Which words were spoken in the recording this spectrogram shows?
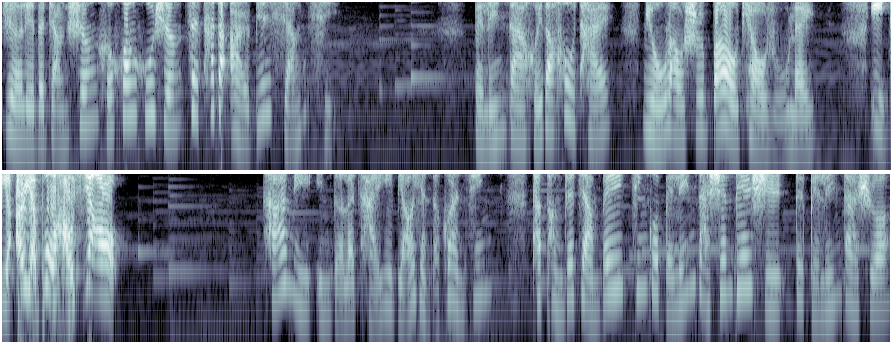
热烈的掌声和欢呼声在他的耳边响起。贝琳达回到后台，牛老师暴跳如雷，一点儿也不好笑。卡米赢得了才艺表演的冠军。他捧着奖杯经过贝琳达身边时，对贝琳达说：“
